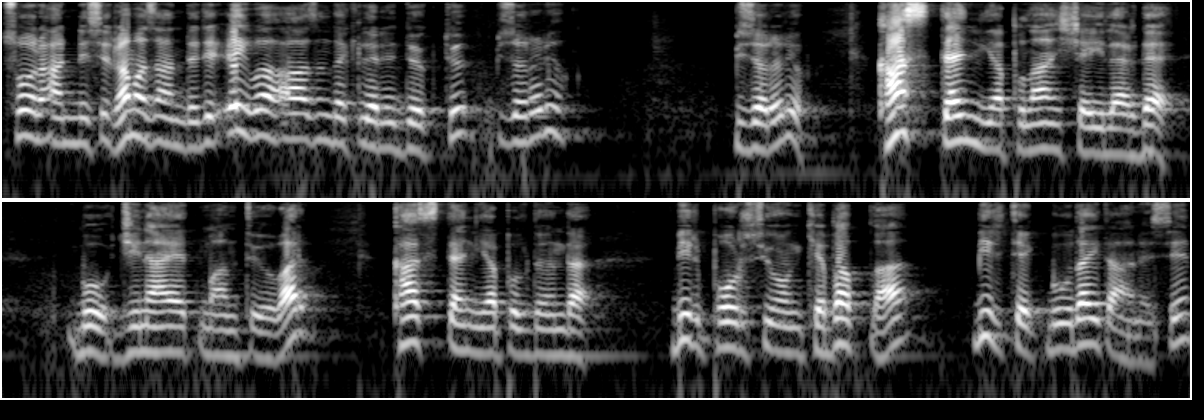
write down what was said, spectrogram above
Sonra annesi Ramazan dedi, eyvah ağzındakilerini döktü. Bir zararı yok. Bir zararı yok. Kasten yapılan şeylerde bu cinayet mantığı var. Kasten yapıldığında bir porsiyon kebapla bir tek buğday tanesi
